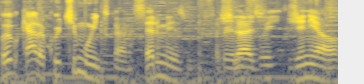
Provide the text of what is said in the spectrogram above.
Foi, cara, eu curti muito, cara. Sério mesmo. Achei Verdade. Foi genial.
